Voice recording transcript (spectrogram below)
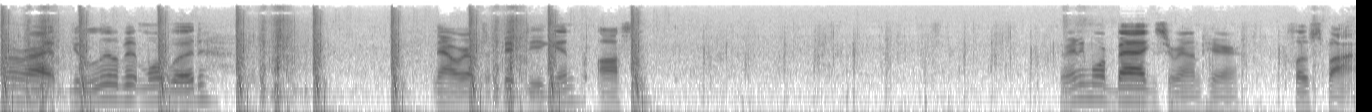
Alright, get a little bit more wood. Now we're up to 50 again. Awesome. Are there any more bags around here? Close by.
